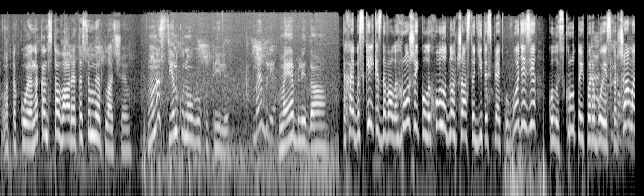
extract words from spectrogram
вот такое, на констовары, это все мы оплачиваем. Ну, на стенку новую купили. Меблі. Мебли, да. Та хай би скільки здавали грошей, коли холодно, часто діти сплять у одязі, коли скрутно й перебої з харчами,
